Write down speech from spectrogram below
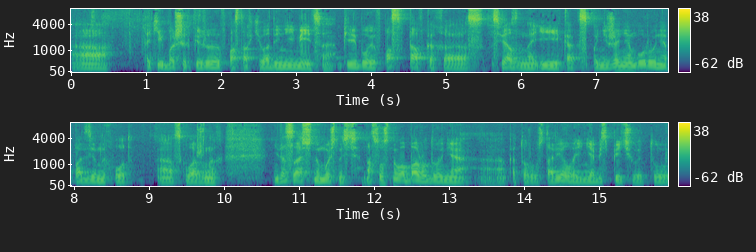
а, таких больших перерывов в поставке воды не имеется. Перебои в поставках э, связаны и как с понижением уровня подземных вод, в скважинах, недостаточная мощность насосного оборудования, которое устарело и не обеспечивает ту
